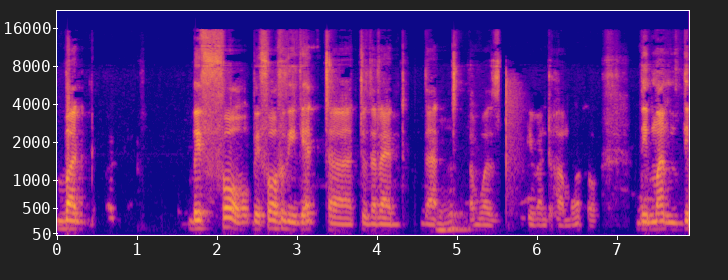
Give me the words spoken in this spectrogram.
But before before we get uh, to the red that Mhm. was given to Hermoso, the Man- the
